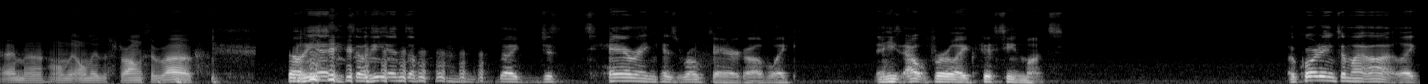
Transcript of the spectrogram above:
Hey man, only only the strong survive. So he so he ends up like just tearing his rotator cuff like, and he's out for like 15 months. According to my aunt, like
